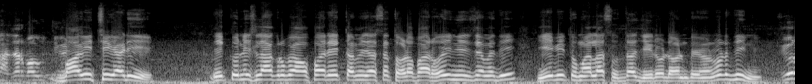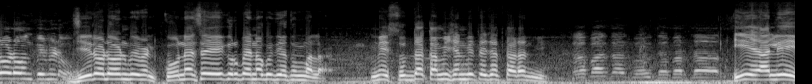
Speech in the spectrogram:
हजार बावीस बावीसची गाडी. आहे एकोणीस लाख रुपये ऑफर आहे. कमी जास्त थोडंफार होईल याच्यामध्ये. हे बी तुम्हाला सुद्धा झिरो डाऊन पेमेंटवर देईन. Zero down payment zero down payment कोणाचं एक रुपया नको द्या तुम्हाला. मी सुद्धा कमिशन बी त्याच्यात काढन मी. जबरदस्त भाऊ जबरदस्त. ही आली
